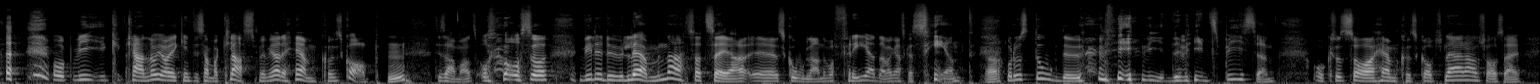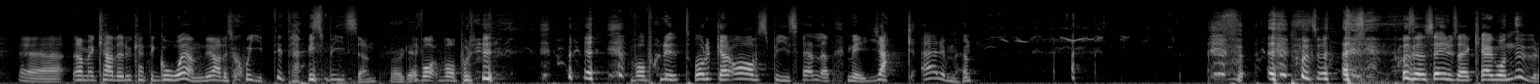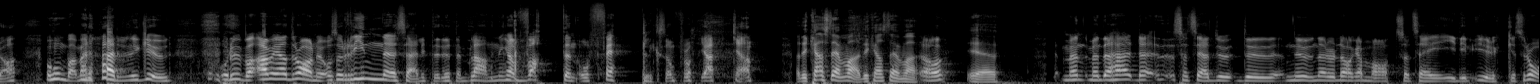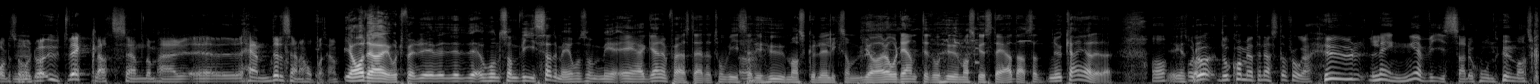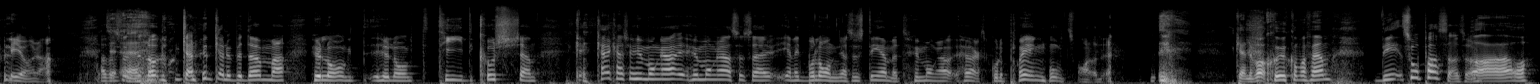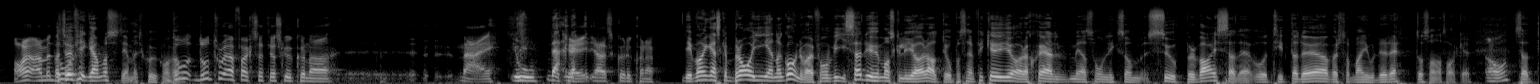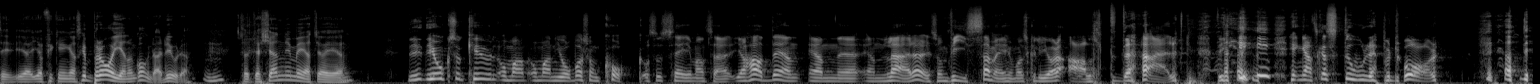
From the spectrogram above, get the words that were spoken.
Och vi, Kalle och jag gick inte i samma klass, men vi hade hemkunskap Mm. tillsammans. Och, och så ville du lämna, så att säga, eh, skolan. Det var fredag, det var ganska sent. Ja. Och då stod du vid, vid, vid spisen. Och så sa hemkunskapsläraren så, så här. Eh, ja men Kalle, du kan inte gå än. Det är alldeles skitigt här vid spisen. Okej. Var, varpå du... varpå du torkar av spishällen med jackärmen. Och, sen, och sen säger du så här, kan jag gå nu då? Och hon bara, men herregud. Och du bara, ja men jag drar nu. Och så rinner det så här lite, du vet, en blandning av vatten och fett liksom från jackan. Ja, det kan stämma, det kan stämma. Ja. Eh, Men, men det här, det, så att säga, du, du, nu när du lagar mat så att säga i din yrkesroll, så Mm. du har utvecklats sen de här eh, händelserna hoppas jag. Ja, det har jag gjort. För det, det, hon som visade mig, hon som är ägaren för det här stället, hon visade hur man skulle liksom göra ordentligt och hur man skulle städa. Så nu kan jag det där. Ja. Och då, då kommer jag till nästa fråga. Hur länge visade hon hur man skulle göra? Alltså, så, Eh. kan, du, kan du bedöma hur långt, hur långt tid kursen, kan, kanske hur många, hur många alltså så här, enligt Bologna-systemet, hur många högskolepoäng motsvarade? Kan det vara 7,5? Det är så pass alltså? Ja, Ja, ja men fast då, är för gamla systemet, 7,5. då, då tror jag faktiskt att jag skulle kunna... eh, Nej, jo, okej, nej. jag skulle kunna... Det var en ganska bra genomgång det var, för hon visade ju hur man skulle göra alltihop och sen fick jag ju göra själv medan hon liksom supervisade och tittade över så att man gjorde rätt och sådana saker. Ja. Så att eh, jag, jag fick en ganska bra genomgång där, det gjorde jag. Mm. Så att jag känner ju mig att jag är... Mm. Det, det är också kul om man, om man jobbar som kock och så säger man så här. Jag hade en, en, eh, en lärare som visade mig hur man skulle göra allt det här. Det är en ganska stor repertoar. Ja, det,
